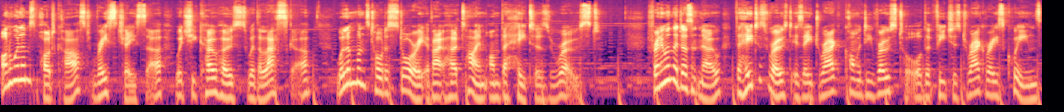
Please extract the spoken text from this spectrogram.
On Willam's podcast, Race Chaser, which she co hosts with Alaska, Willam once told a story about her time on The Haters Roast. For anyone that doesn't know, The Haters Roast is a drag comedy roast tour that features drag race queens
